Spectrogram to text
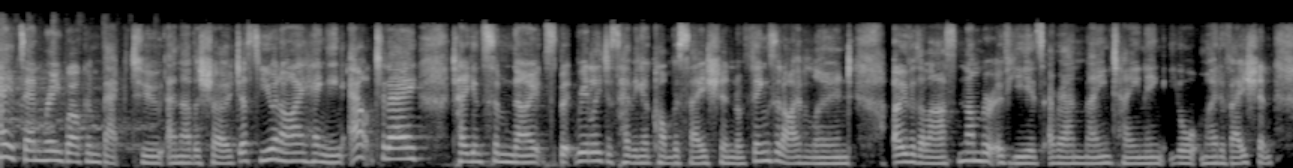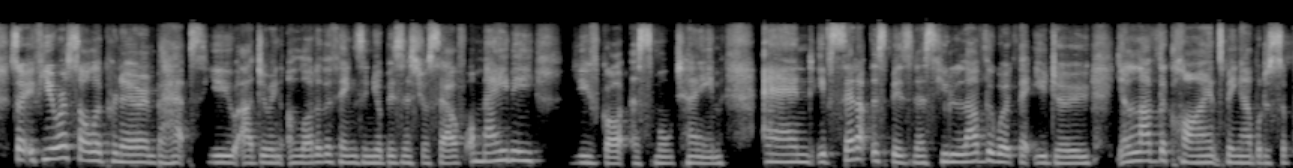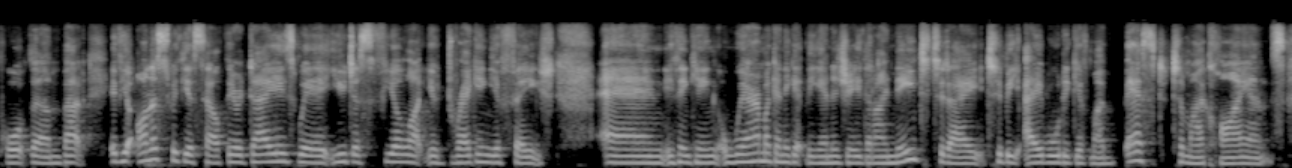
Hey, it's Annemarie. Welcome back to another show. Just you and I hanging out today, taking some notes, but really just having a conversation of things that I've learned over the last number of years around maintaining your motivation. So, if you're a solopreneur and perhaps you are doing a lot of the things in your business yourself, or maybe you've got a small team and you've set up this business, you love the work that you do, you love the clients, being able to support them. But if you're honest with yourself, there are days where you just feel like you're dragging your feet and you're thinking, where am I going to get the energy that I need today to be able to give my best to my clients?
